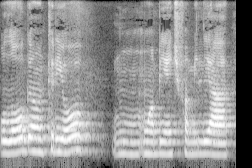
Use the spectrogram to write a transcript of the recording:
O Logan criou um ambiente familiar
